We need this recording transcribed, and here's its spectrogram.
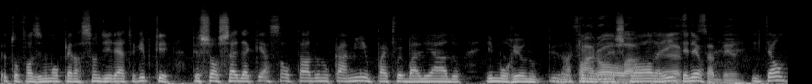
Eu estou fazendo uma operação direto aqui, porque o pessoal sai daqui assaltado no caminho, o pai foi baleado e morreu no, No aqui farol na lá. escola, aí, É, entendeu? Então,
